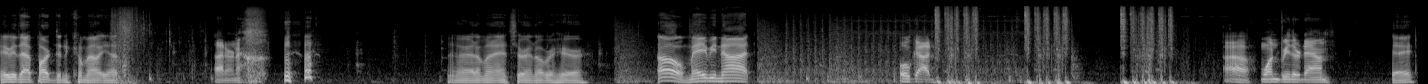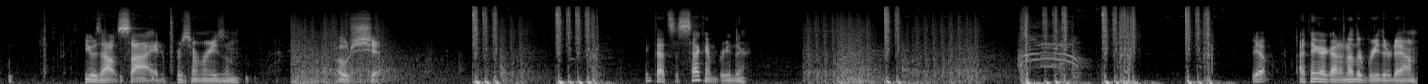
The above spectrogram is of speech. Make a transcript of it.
Maybe that part didn't come out yet. I don't know. All right, I'm gonna enter in over here. Oh, maybe not. oh god. Ah, one breather down. Okay. He was outside for some reason. Oh shit. I think that's the second breather. Yep. I think I got another breather down.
